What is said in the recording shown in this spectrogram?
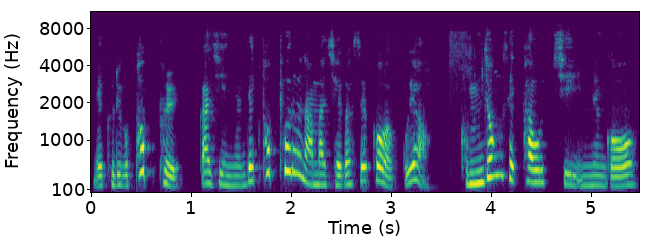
네, 그리고 퍼플까지 있는데 퍼플은 아마 제가 쓸 것 같고요. 검정색 파우치 있는 거로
